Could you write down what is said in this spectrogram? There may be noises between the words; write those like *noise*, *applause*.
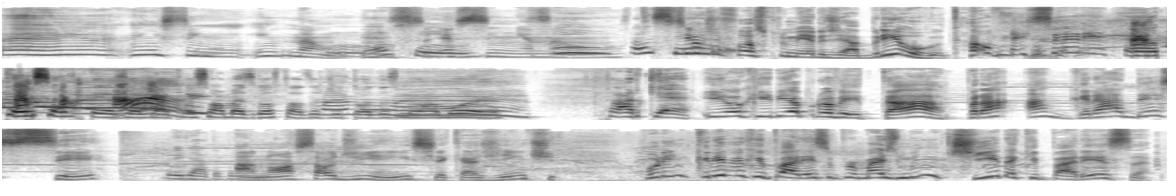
É, é, sim, não, É não sei, é sim. sim, é Sim, não. é Se sim. hoje fosse primeiro de abril, *laughs* talvez seria. Eu tenho certeza já que eu sou a mais gostosa de todas, não meu é. amor. Claro que é. E eu queria aproveitar pra agradecer Obrigada, a nossa audiência, que a gente, por incrível que pareça, por mais mentira que pareça,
